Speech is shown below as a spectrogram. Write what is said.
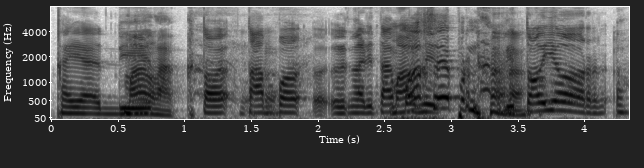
kayak di Malak. to- tampol eh, nggak ditampol Malak sih, saya pernah. Ditoyor. Oh.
